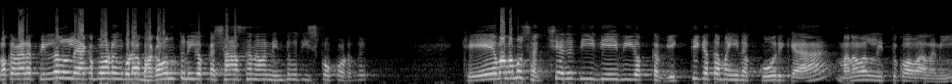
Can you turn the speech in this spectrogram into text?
ఒకవేళ పిల్లలు లేకపోవడం కూడా భగవంతుని యొక్క శాసనం అని ఎందుకు తీసుకోకూడదు? కేవలము సత్యవతీదేవి యొక్క వ్యక్తిగతమైన కోరిక మనవల్ని ఎత్తుకోవాలని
